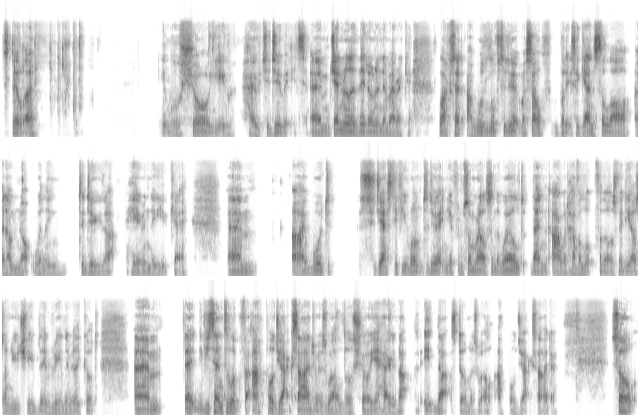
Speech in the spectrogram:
distiller, it will show you how to do it. Um, generally, they're done in America. Like I said, I would love to do it myself, but it's against the law, and I'm not willing to do that here in the UK. Um, I would suggest if you want to do it and you're from somewhere else in the world, then I would have a look for those videos on YouTube. They're really, really good. Um, uh, if you tend to look for Applejack cider as well, they'll show you how that it, that's done as well. Applejack cider. So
